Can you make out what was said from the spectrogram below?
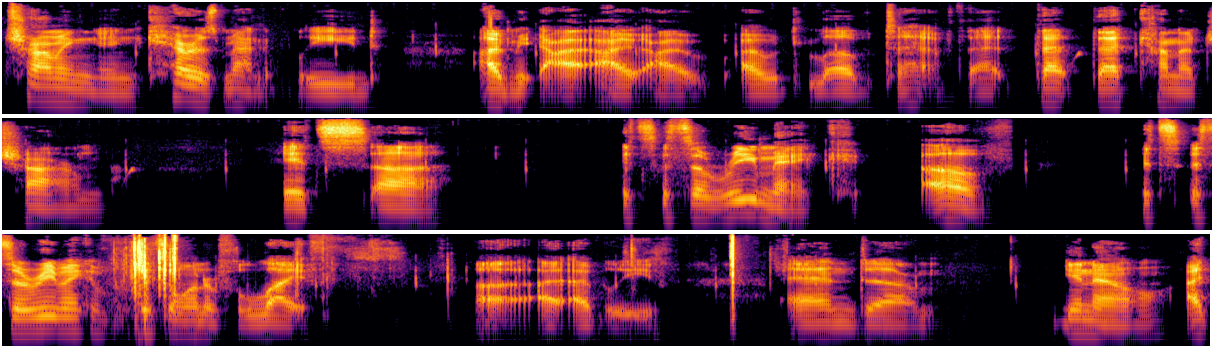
charming and charismatic lead. I mean, I, I, I, would love to have that that that kind of charm. It's uh, it's it's a remake of, it's it's a remake of It's a Wonderful Life uh, I, I believe, and um, you know, I,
